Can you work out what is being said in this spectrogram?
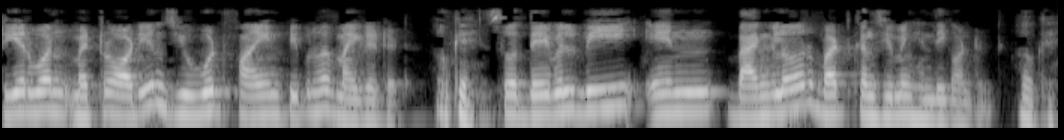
tier one metro audience, you would find people who have migrated. Okay. So they will be in Bangalore but consuming Hindi content. Okay.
